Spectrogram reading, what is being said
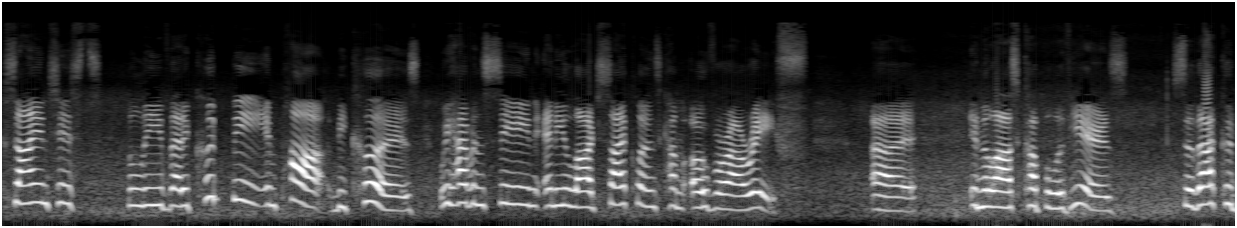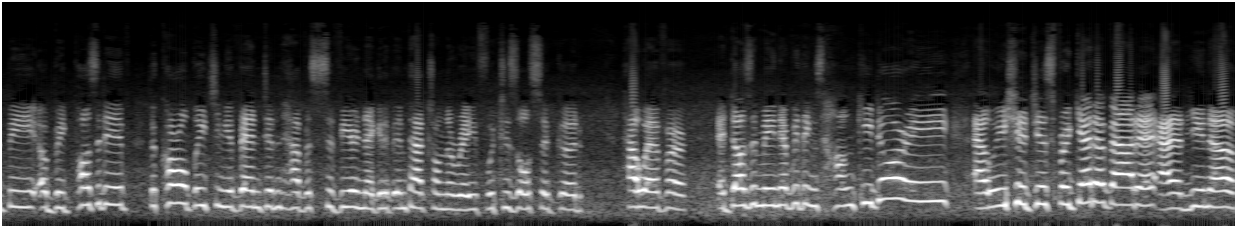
scientists believe that it could be in part because we haven't seen any large cyclones come over our reef uh, in the last couple of years. So that could be a big positive. The coral bleaching event didn't have a severe negative impact on the reef, which is also good. However, it doesn't mean everything's hunky dory and we should just forget about it and, you know,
